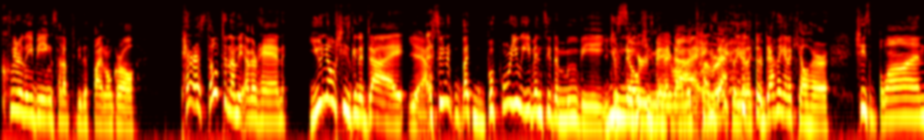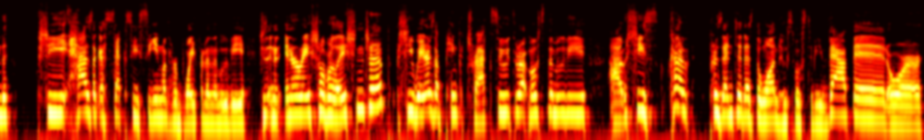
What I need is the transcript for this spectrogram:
clearly being set up to be the final girl. Paris Hilton, on the other hand, you know she's gonna die. Yeah. As soon like before you even see the movie, you, see know she's gonna name on the die. cover. Exactly. You're like, they're definitely gonna kill her. She's blonde. She has like a sexy scene with her boyfriend in the movie. She's in an interracial relationship. She wears a pink tracksuit throughout most of the movie. Um, she's kind of presented as the one who's supposed to be vapid or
